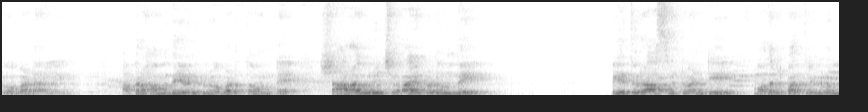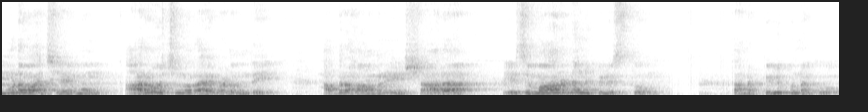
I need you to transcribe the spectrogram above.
లోబడాలి. అబ్రహాము దేవునికి లోబడుతూ ఉంటే షారా గురించి వ్రాయబడి ఉంది. పేతు రాసినటువంటి మొదటి పత్రికలో మూడవ అధ్యాయము ఆరో వచనంలో రాయబడి ఉంది. అబ్రహాముని షారా యజమానుడని పిలుస్తూ తన పిలుపునకు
